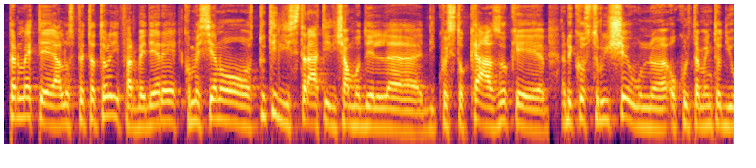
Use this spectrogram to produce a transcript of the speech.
permette allo spettatore di far vedere come siano tutti gli strati diciamo del- di questo caso che ricostruisce un occultamento di,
